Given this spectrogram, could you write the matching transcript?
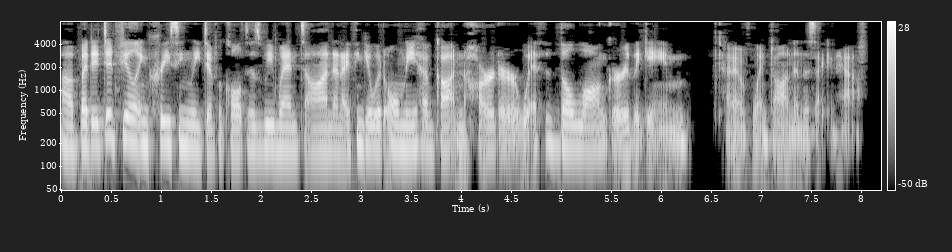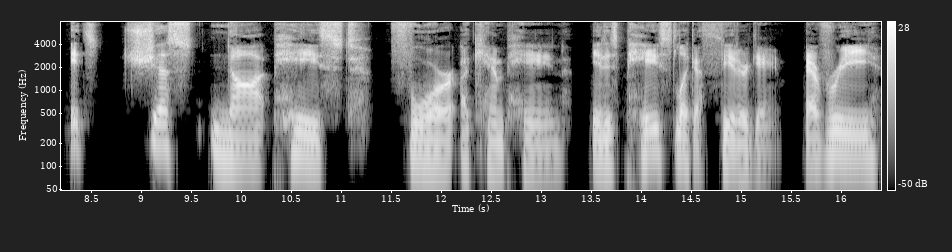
Uh, but it did feel increasingly difficult as we went on. And I think it would only have gotten harder with the longer the game kind of went on in the second half. It's just not paced for a campaign. It is paced like a theater game. Every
